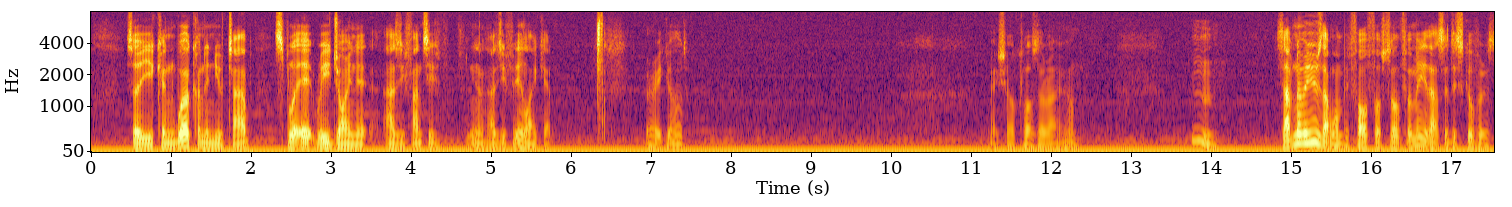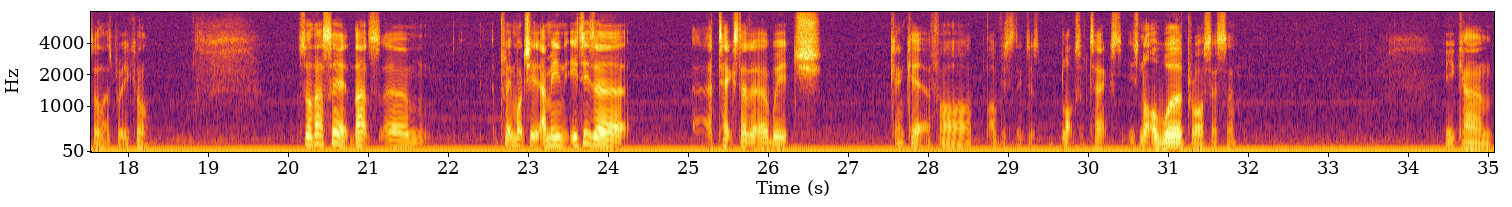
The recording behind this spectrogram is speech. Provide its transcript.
So you can work on a new tab, split it, rejoin it as you fancy, you know, as you feel like it. Very good. Make sure I close the right one. Hmm. So I've never used that one before, for, so for me that's a discovery, so that's pretty cool. So that's it. That's um, pretty much it. I mean, it is a a text editor which can cater for obviously just blocks of text. It's not a word processor. It can't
